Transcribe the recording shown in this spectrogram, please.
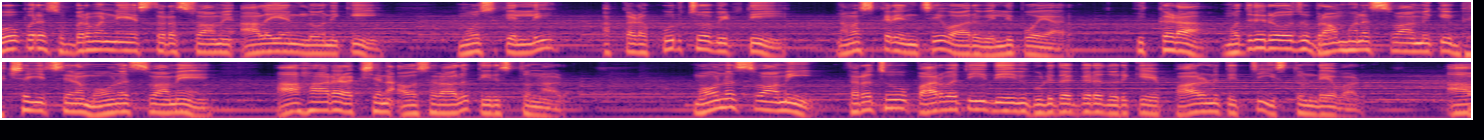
గోపుర సుబ్రహ్మణ్యేశ్వర స్వామి ఆలయంలోనికి మోసుకెళ్ళి అక్కడ కూర్చోబెట్టి నమస్కరించి వారు వెళ్ళిపోయారు. ఇక్కడ మొదటి రోజు బ్రాహ్మణస్వామికి భిక్ష ఇచ్చిన మౌనస్వామే ఆహార రక్షణ అవసరాలు తీరుస్తున్నాడు. మౌనస్వామి తరచూ పార్వతీదేవి గుడి దగ్గర దొరికే పాలను తెచ్చి ఇస్తుండేవాడు. ఆ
